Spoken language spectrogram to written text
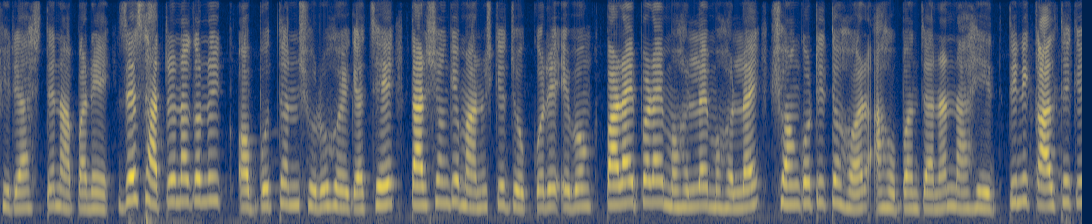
ফিরে আসতে না পারে। যে ছাত্র নাগরিক অভ্যুত্থান শুরু হয়ে গেছে, তার সঙ্গে মানুষকে যোগ করে এবং পাড়ায় পাড়ায় মহল্লায় মহল্লায় মহল্লায় সংগঠিত হওয়ার আহ্বান জানান নাহিদ। তিনি কাল থেকে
